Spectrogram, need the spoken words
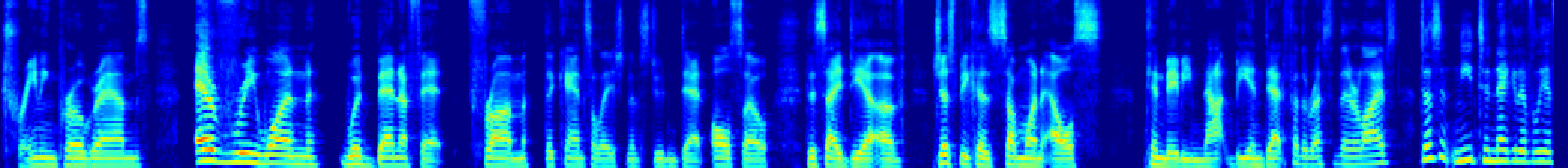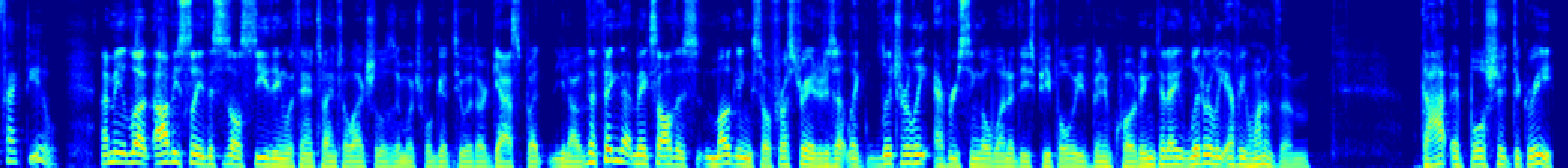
training programs, everyone would benefit from the cancellation of student debt. Also, this idea of just because someone else can maybe not be in debt for the rest of their lives doesn't need to negatively affect you. I mean, look, obviously this is all seething with anti-intellectualism, which we'll get to with our guests, but you know, the thing that makes all this mugging so frustrated is that like literally every single one of these people we've been quoting today, literally every one of them got a bullshit degree.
